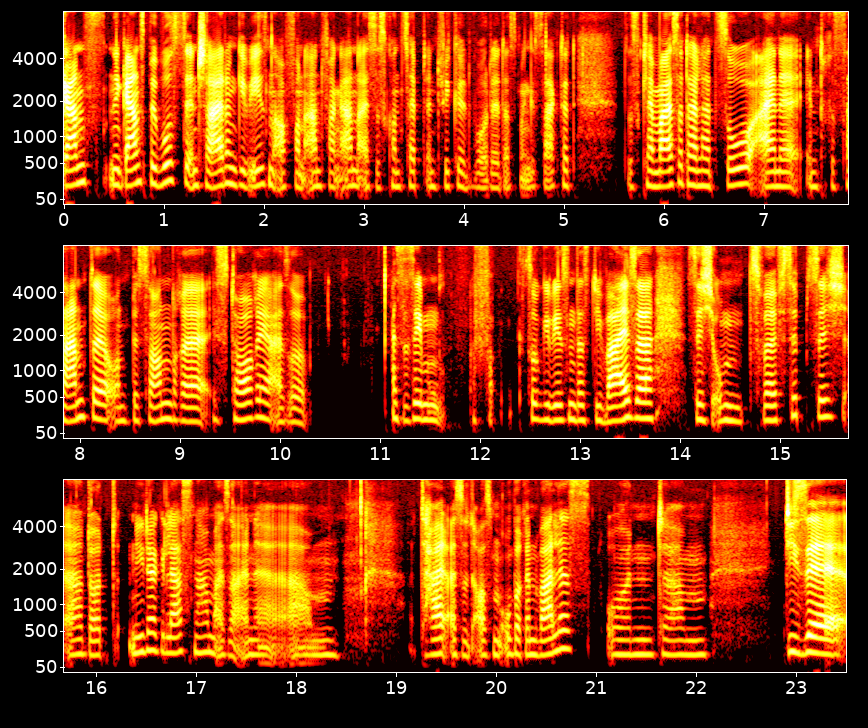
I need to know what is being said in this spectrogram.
ganz, eine ganz bewusste Entscheidung gewesen, auch von Anfang an, als das Konzept entwickelt wurde, dass man gesagt hat, das Kleinweißertal hat so eine interessante und besondere Historie. Also es ist eben so gewesen, dass die Weiser sich um 1270 äh, dort niedergelassen haben, also eine ähm, Teil, also aus dem oberen Wallis. Und ähm, diese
